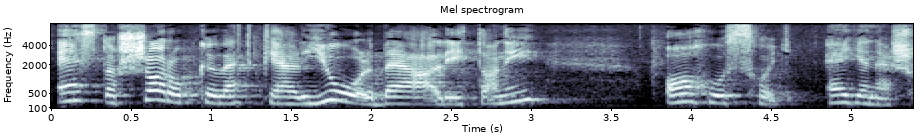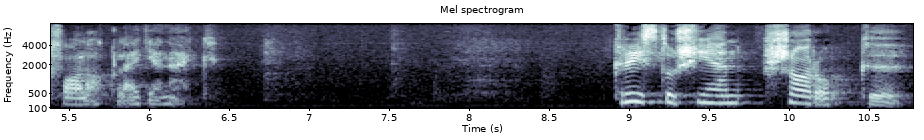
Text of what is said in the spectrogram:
Ezt a sarokkövet kell jól beállítani, ahhoz, hogy egyenes falak legyenek. Krisztus ilyen sarokkő.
